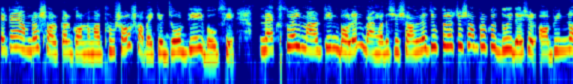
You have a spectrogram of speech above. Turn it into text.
এটাই আমরা সরকার, গণমাধ্যম সহ সবাইকে জোর দিয়েই বলছি। ম্যাক্সওয়েল মার্টিন বলেন, বাংলাদেশের সঙ্গে যুক্তরাষ্ট্রের সম্পর্ক দুই দেশের অভিন্ন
